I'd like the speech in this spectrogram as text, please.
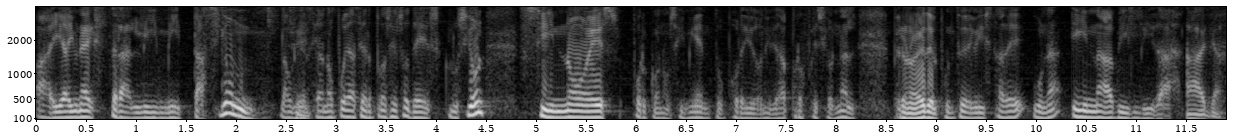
ahí hay una extralimitación. La universidad no puede hacer procesos de exclusión si no es por conocimiento, por idoneidad profesional, pero no desde el punto de vista de una inhabilidad. Ah, ya.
